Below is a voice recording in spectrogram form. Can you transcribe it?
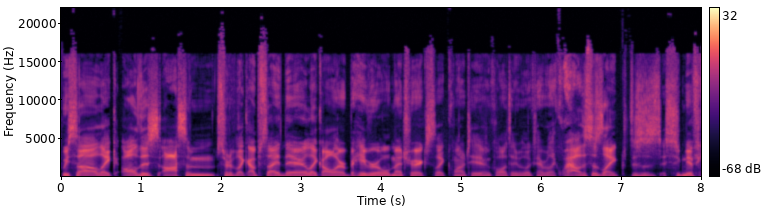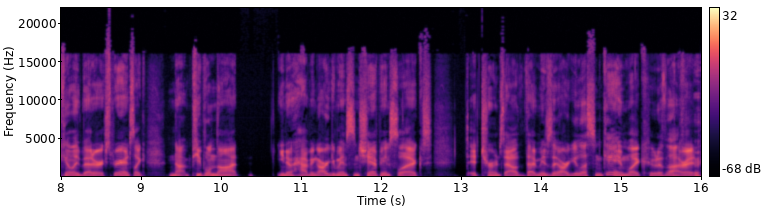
we saw like all this awesome sort of like upside there, like all our behavioral metrics, like quantitative and qualitative looked at. We're like, wow, this is like this is a significantly better experience. Like not people not you know having arguments in champion select. It turns out that means they argue less in game. Like who'd have thought, right?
